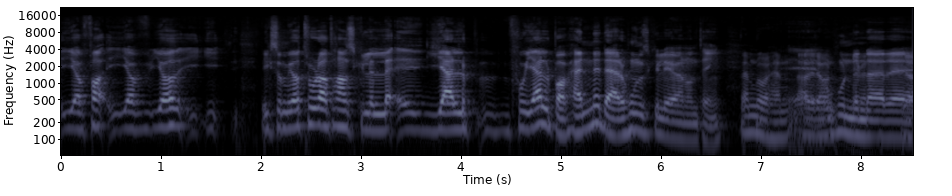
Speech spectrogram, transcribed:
Jag, jag, jag, jag, liksom, jag trodde att han skulle hjälp, få hjälp av henne där. Hon skulle göra någonting. Vem då? Hen? Ja, det var- Hon den där... eh, Ja,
